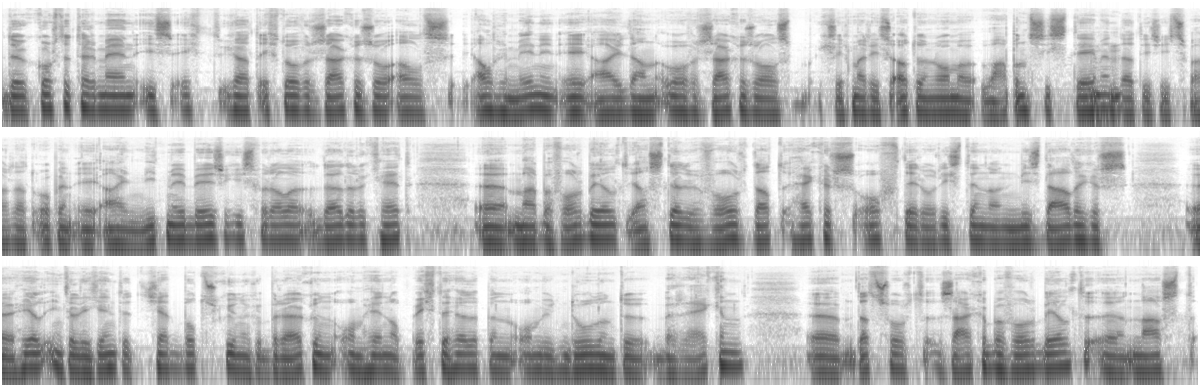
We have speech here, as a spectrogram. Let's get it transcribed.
De korte termijn is echt, gaat echt over zaken zoals, algemeen in AI, dan over zaken zoals, ik zeg maar iets, autonome wapensystemen. Mm -hmm. Dat is iets waar dat OpenAI niet mee bezig is, voor alle duidelijkheid. Uh, maar bijvoorbeeld, ja, stel je voor dat hackers of terroristen en misdadigers uh, heel intelligente chatbots kunnen gebruiken om hen op weg te helpen om hun doelen te bereiken. Uh, dat soort zaken bijvoorbeeld, naast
